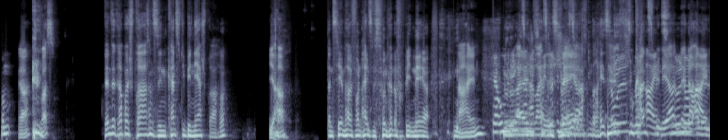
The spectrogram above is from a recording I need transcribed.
Man, Ja, was? Wenn wir gerade bei Sprachen sind, kannst du die Binärsprache? Ja. Dann zähl mal von 1 bis 100 auf binär. Nein. Ja, unbedingt. 001, Ja, ja. 38. Du kannst binär, nenne alle,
